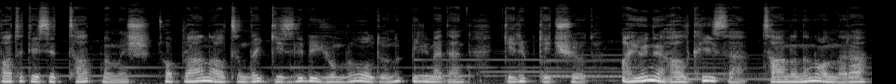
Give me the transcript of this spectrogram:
patatesi tatmamış, toprağın altında gizli bir yumru olduğunu bilmeden gelip geçiyordu. Ayoni halkı ise Tanrı'nın onlara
